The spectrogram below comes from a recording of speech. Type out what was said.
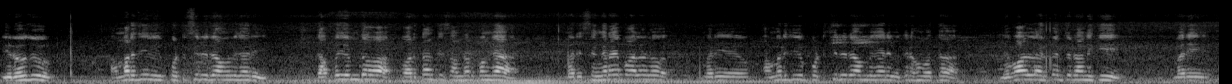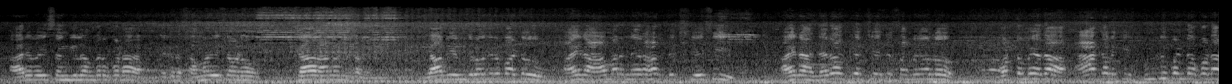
ఈరోజు అమరజీవి పొట్టి శ్రీరాములు గారి డెబ్బై ఎనిమిదవ వర్ధంతి సందర్భంగా మరి సింగరాయపాలెంలో మరి అమరజీవి పొట్టి శ్రీరాములు గారి విగ్రహం వద్ద నివాళులు అర్పించడానికి మరి ఆర్యవై సంఘీయులు అందరూ కూడా ఇక్కడ సమావేశమవడం చాలా ఆనందకరం. యాభై ఎనిమిది రోజుల పాటు ఆయన ఆమర నిరాహార దీక్ష చేసి ఆయన నిరాహార దీక్ష చేసే సమయంలో పొట్ట మీద ఆకలికి పుండ్లు పండ కూడా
